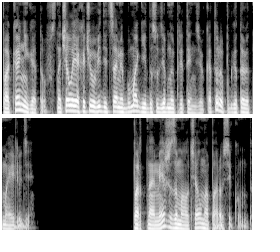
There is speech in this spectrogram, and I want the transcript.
«Пока не готов. Сначала я хочу увидеть сами бумаги и досудебную претензию, которую подготовят мои люди». Портномеш замолчал на пару секунд.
